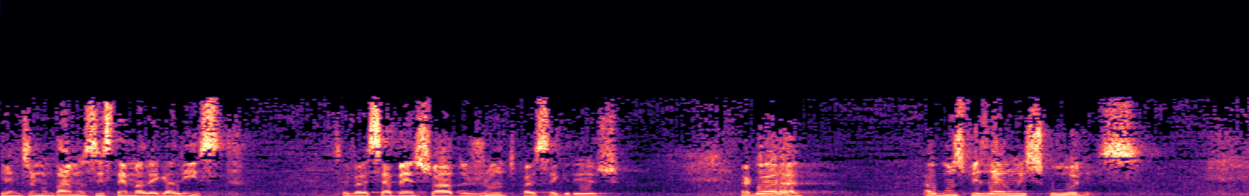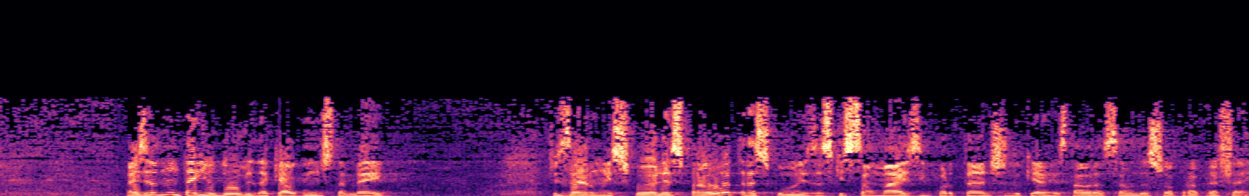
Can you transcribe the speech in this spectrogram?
E a gente não está num sistema legalista. Você vai ser abençoado junto com essa igreja. Agora, alguns fizeram escolhas. Mas eu não tenho dúvida que alguns também fizeram escolhas para outras coisas que são mais importantes do que a restauração da sua própria fé.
